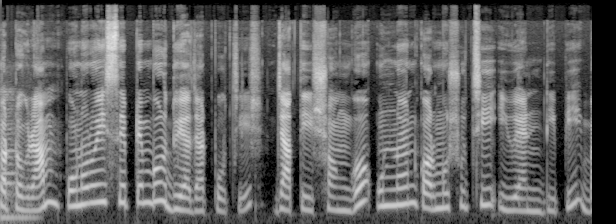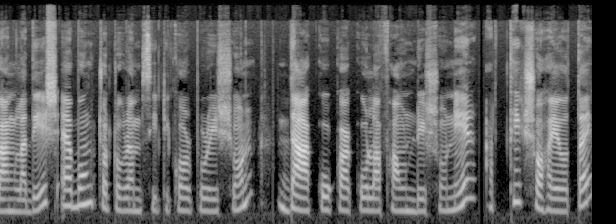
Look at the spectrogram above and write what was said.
চট্টগ্রাম, পনেরোই সেপ্টেম্বর দুই হাজার পঁচিশ, জাতিসংঘ উন্নয়ন কর্মসূচি ইউএনডিপি বাংলাদেশ এবং Chattogram city corporation the Coca Cola ফাউন্ডেশনের আর্থিক সহায়তায়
